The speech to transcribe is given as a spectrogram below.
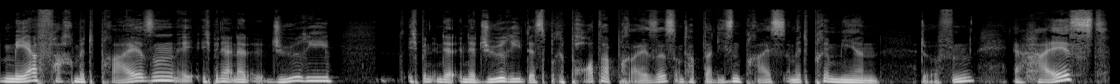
mehrfach mit Preisen. Ich bin ja in der Jury, ich bin in der in der Jury des Reporterpreises und habe da diesen Preis mit prämieren dürfen. Er heißt,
